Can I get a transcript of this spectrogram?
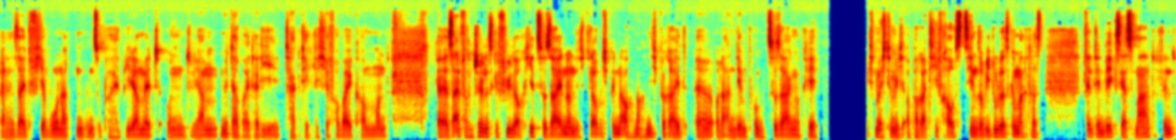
äh, seit vier Monaten, bin super happy damit und wir haben Mitarbeiter, die tagtäglich hier vorbeikommen und es äh, ist einfach ein schönes Gefühl, auch hier zu sein und ich glaube, ich bin auch noch nicht bereit äh, oder an dem Punkt zu sagen, okay, ich möchte mich operativ rausziehen, so wie du das gemacht hast. Finde den Weg sehr smart, finde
